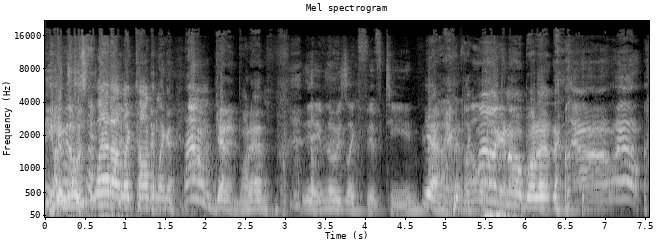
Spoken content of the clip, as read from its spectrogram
even though it's flat out like talking like, a, I don't get it, butthead. yeah, even though he's like 15. Yeah, like, well, you know, butthead. well.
